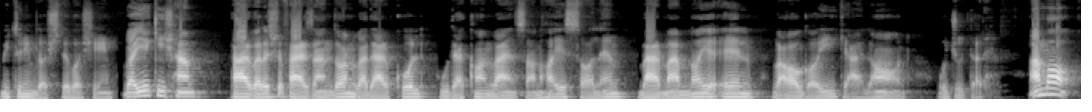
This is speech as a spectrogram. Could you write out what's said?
می‌تونیم داشته باشیم و یکیش هم پرورش فرزندان و در کل کودکان و انسانهای سالم بر مبنای علم و آگاهی که الان وجود داره. اما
